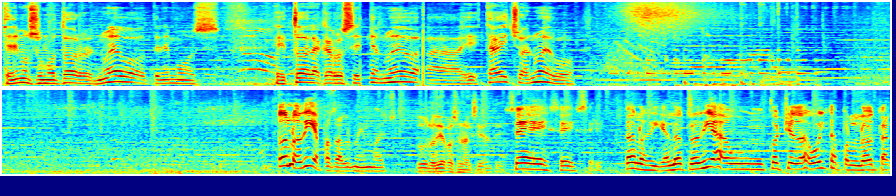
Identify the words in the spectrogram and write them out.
Tenemos un motor nuevo, tenemos eh, toda la carrocería nueva, está hecho a nuevo. Todos los días pasa lo mismo eso. ¿Todos los días pasa un accidente? Sí, sí, sí. Todos los días. El otro día un coche da vueltas por la otra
